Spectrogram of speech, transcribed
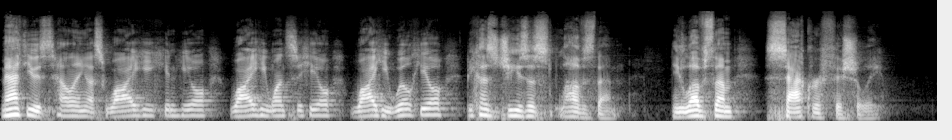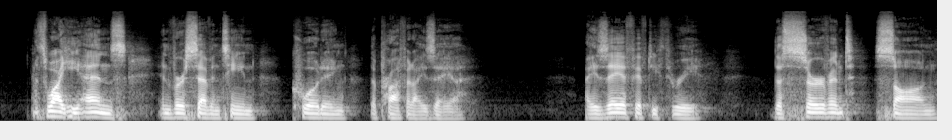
Matthew is telling us why he can heal, why he wants to heal, why he will heal, because Jesus loves them. He loves them sacrificially. That's why he ends in verse 17 quoting the prophet Isaiah. Isaiah 53, the servant song.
